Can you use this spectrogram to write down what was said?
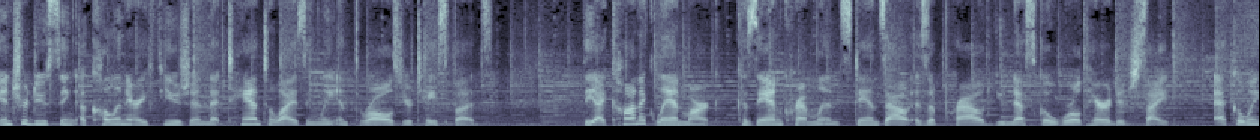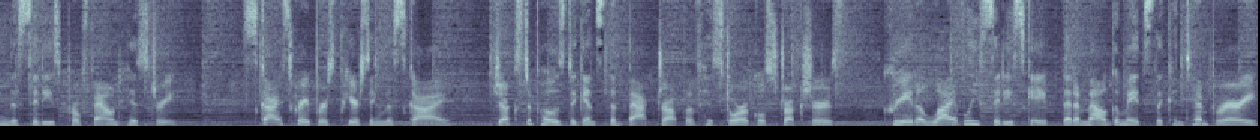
introducing a culinary fusion that tantalizingly enthralls your taste buds. The iconic landmark, Kazan Kremlin, stands out as a proud UNESCO World Heritage Site, echoing the city's profound history. Skyscrapers piercing the sky, juxtaposed against the backdrop of historical structures, create a lively cityscape that amalgamates the contemporary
